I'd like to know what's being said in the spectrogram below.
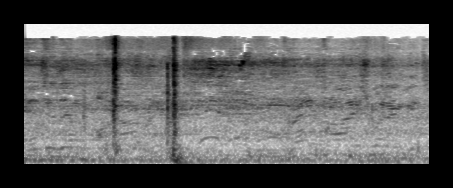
enter them on our. Grand prize winner gets.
